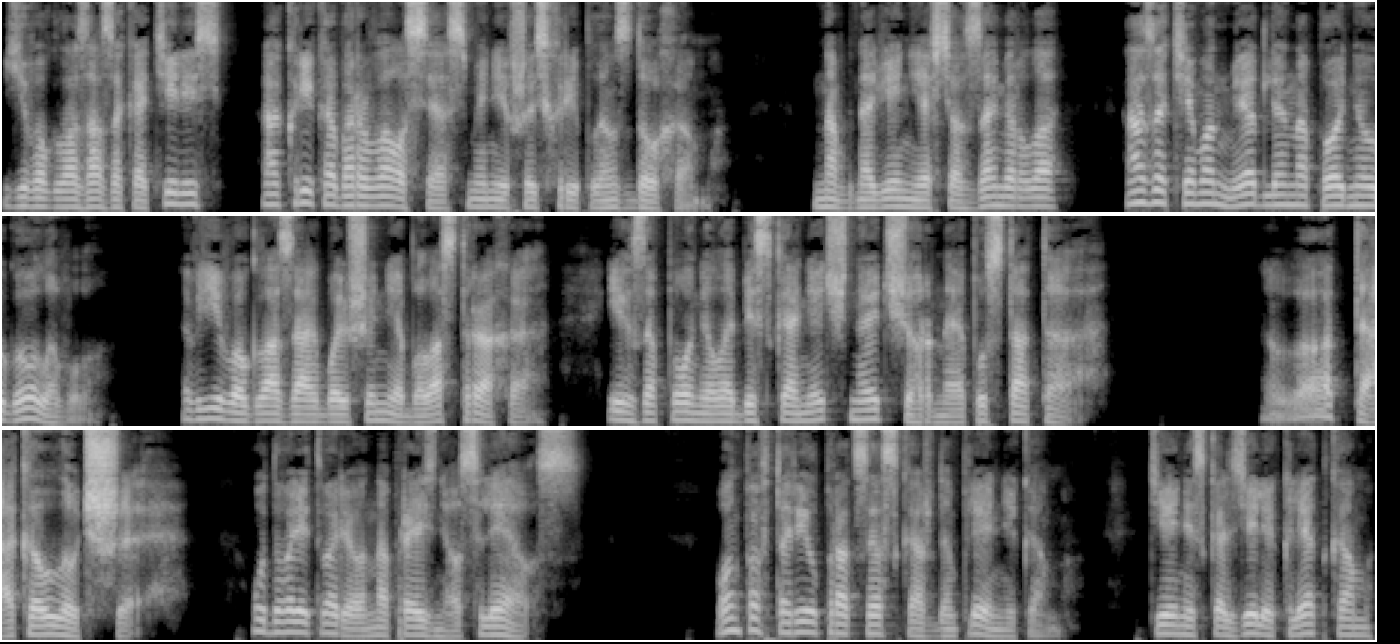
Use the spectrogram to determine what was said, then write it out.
его глаза закатились, а крик оборвался, сменившись хриплым вздохом. На мгновение все замерло, а затем он медленно поднял голову. В его глазах больше не было страха. Их заполнила бесконечная черная пустота. «Вот так лучше», — удовлетворенно произнес Леос. Он повторил процесс с каждым пленником. Тени скользили клеткам,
